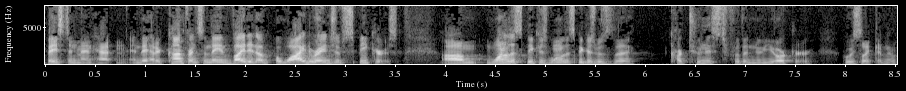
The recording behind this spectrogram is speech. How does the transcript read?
based in Manhattan, and they had a conference and they invited a, a wide range of speakers. Um, one of the speakers, one of the speakers was the cartoonist for the New Yorker, who is like an,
